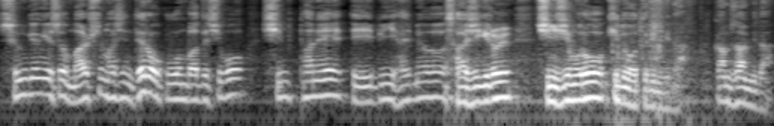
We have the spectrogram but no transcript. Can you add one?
성경에서 말씀하신 대로 구원받으시고 심판에 대비하며 사시기를 진심으로 기도드립니다. 감사합니다.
